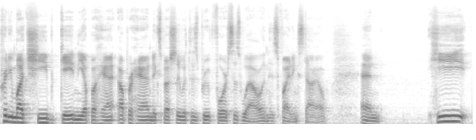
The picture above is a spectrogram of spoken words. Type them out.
pretty much he gained the upper hand, upper hand, especially with his brute force as well and his fighting style. And he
